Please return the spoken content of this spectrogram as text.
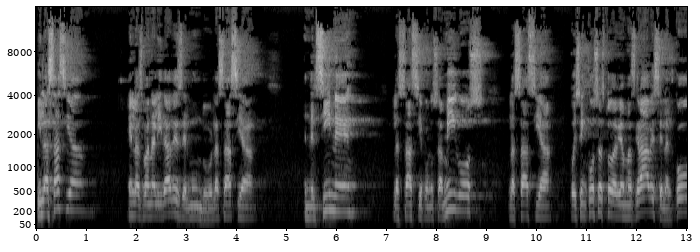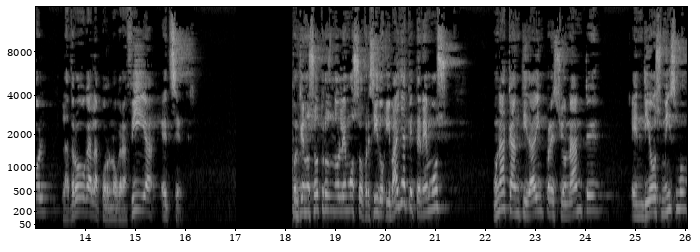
Y la sacia en las banalidades del mundo, la sacia en el cine, la sacia con los amigos, la sacia pues en cosas todavía más graves, el alcohol, la droga, la pornografía, etc. Porque nosotros no le hemos ofrecido, y vaya que tenemos una cantidad impresionante en Dios mismo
